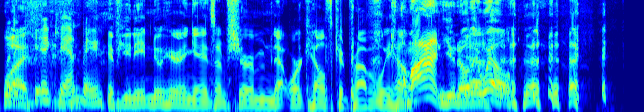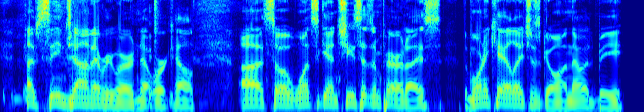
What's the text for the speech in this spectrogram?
Why? It, it can be. If you need new hearing aids, I'm sure Network Health could probably help. Come on, you know they will. I've seen John everywhere. Network Health. Uh, so once again, Cheeseheads in Paradise. The morning KLH is going. That would be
